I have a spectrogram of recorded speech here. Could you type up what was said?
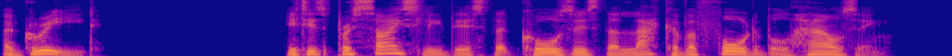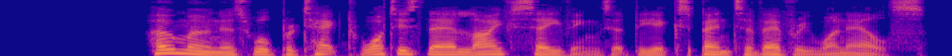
Agreed. It is precisely this that causes the lack of affordable housing. Homeowners will protect what is their life savings at the expense of everyone else.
